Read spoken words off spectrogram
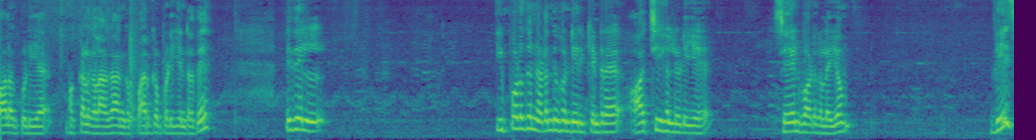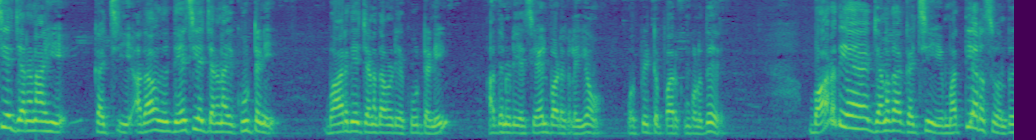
வாழக்கூடிய மக்கள்களாக அங்கே பார்க்கப்படுகின்றது. இதில் இப்பொழுது நடந்து கொண்டிருக்கின்ற ஆட்சிகளுடைய செயல்பாடுகளையும் தேசிய ஜனநாயக கட்சி அதாவது தேசிய ஜனநாயக கூட்டணி பாரதிய ஜனதாவுடைய கூட்டணி அதனுடைய செயல்பாடுகளையும் ஒப்பிட்டு பார்க்கும் பொழுது பாரதிய ஜனதா கட்சி மத்திய அரசு வந்து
